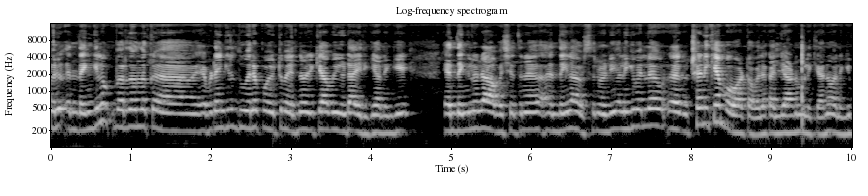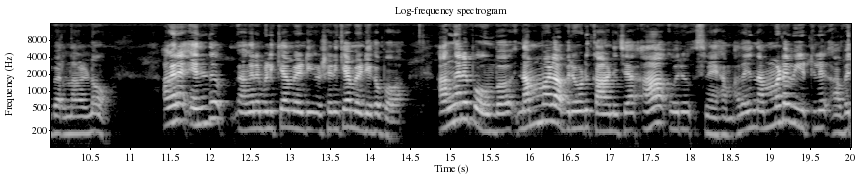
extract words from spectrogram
ഒരു എന്തെങ്കിലും വെറുതെ ഒന്ന് എവിടെയെങ്കിലും ദൂരെ പോയിട്ട് വരുന്ന വഴിക്ക് ആ വീടായിരിക്കും. അല്ലെങ്കിൽ എന്തെങ്കിലും ഒരു ആവശ്യത്തിന് എന്തെങ്കിലും ആവശ്യത്തിന് വേണ്ടി അല്ലെങ്കിൽ വല്ല ക്ഷണിക്കാൻ പോവാട്ടോ. വല്ല കല്യാണം വിളിക്കാനോ അല്ലെങ്കിൽ പിറന്നാളിനോ അങ്ങനെ എന്ത് അങ്ങനെ വിളിക്കാൻ വേണ്ടി ക്ഷണിക്കാൻ വേണ്ടിയൊക്കെ പോവാം. അങ്ങനെ പോകുമ്പോൾ നമ്മൾ അവരോട് കാണിച്ച ആ ഒരു സ്നേഹം അതായത് നമ്മുടെ വീട്ടിൽ അവർ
